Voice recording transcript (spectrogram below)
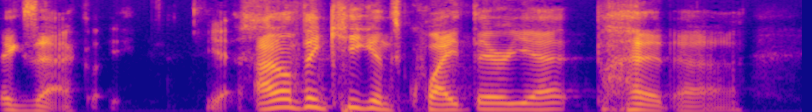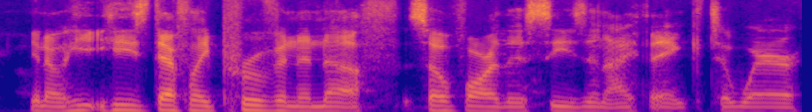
Exactly. Yes. I don't think Keegan's quite there yet, but uh, you know, he he's definitely proven enough so far this season, I think, to where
